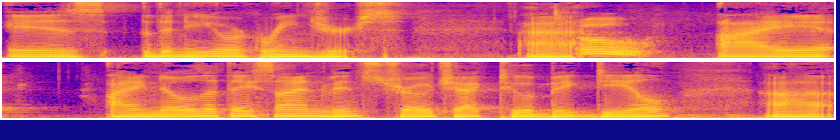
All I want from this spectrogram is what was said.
is the New York Rangers. Uh, oh, I I know that they signed Vince Trocheck to a big deal, uh,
